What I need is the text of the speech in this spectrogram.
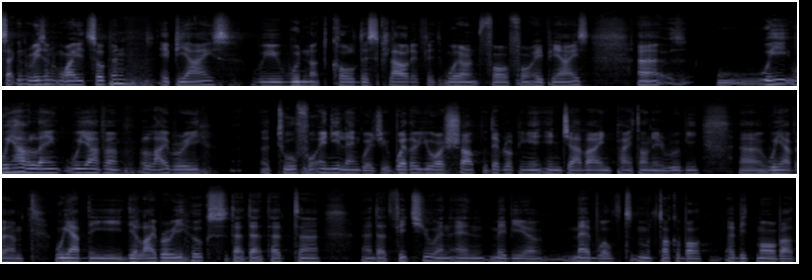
Second reason why it's open, APIs. We would not call this cloud if it weren't for, for APIs. Uh, we, we have, a, we have a, a library a tool for any language, whether you are sharp developing in Java, in Python, in Ruby. Uh, we have um, we have the the library hooks that that that uh, uh, that fit you, and and maybe uh, Meb will talk about a bit more about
